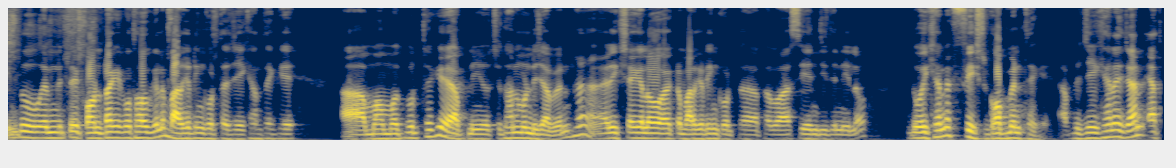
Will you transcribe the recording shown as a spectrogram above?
কিন্তু এমনিতে কন্ট্রাক্টে কোথাও গেলে বার্গেটিং করতে হয় যে এখান থেকে মোহাম্মদপুর থেকে আপনি হচ্ছে ধানমন্ডি যাবেন হ্যাঁ? রিক্সা গেলেও একটা বার্গেটিং করতে হয় অথবা সিএনজি তে নিলেও। কিন্তু ওইখানে ফিক্সড গভর্নমেন্ট থেকে। আপনি যেখানে যান, এত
